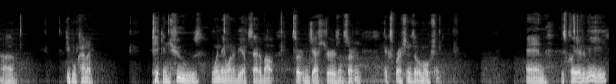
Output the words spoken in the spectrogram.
uh, people kind of pick and choose when they want to be upset about certain gestures and certain expressions of emotion. And it's clear to me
